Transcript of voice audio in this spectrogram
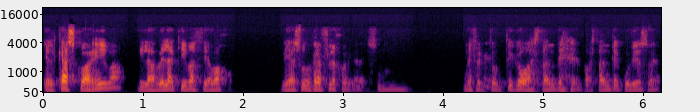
el casco arriba y la vela que iba hacia abajo. Veías un reflejo, es un, efecto óptico bastante, bastante curioso, ¿eh?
